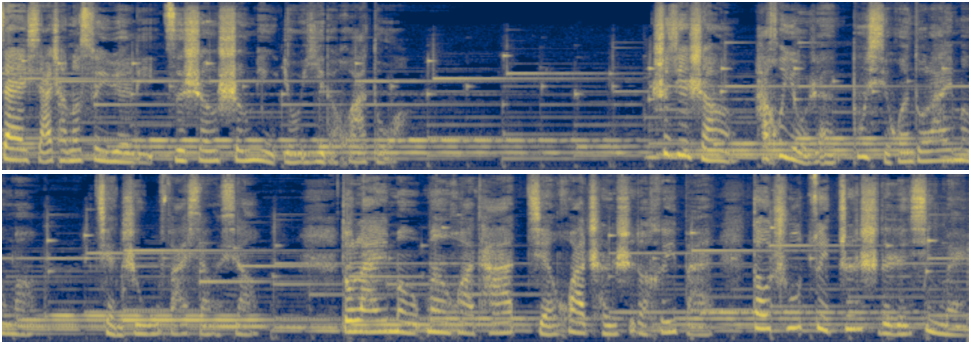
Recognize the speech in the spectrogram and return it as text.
在狭长的岁月里滋生生命有益的花朵。世界上还会有人不喜欢哆啦 A 梦吗？简直无法想象。哆啦 A 梦漫画它简化尘世的黑白，道出最真实的人性美，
